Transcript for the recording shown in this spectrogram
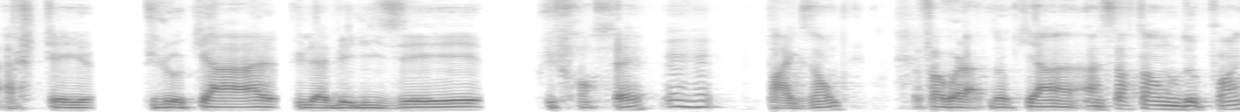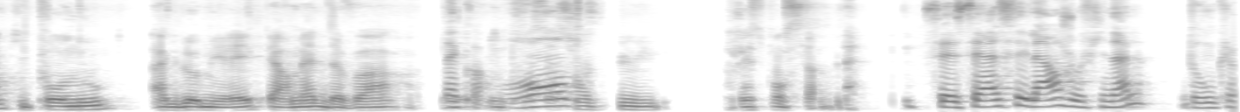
acheter plus local, plus labellisé, plus français, mhm. par exemple. Enfin voilà, donc il y a un, certain nombre de points qui pour nous, agglomérés, permettent d'avoir une prestation plus responsable. C'est assez large au final. Donc,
